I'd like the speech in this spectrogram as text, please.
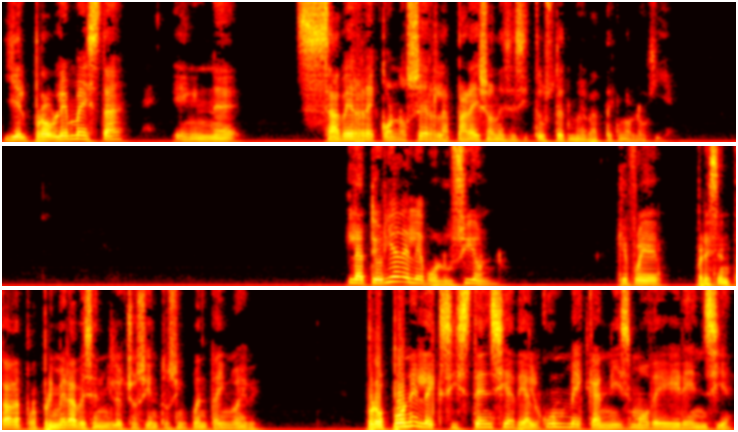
Y el problema está en eh, saber reconocerla. Para eso necesita usted nueva tecnología. La teoría de la evolución, que fue presentada por primera vez en 1859, propone la existencia de algún mecanismo de herencia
